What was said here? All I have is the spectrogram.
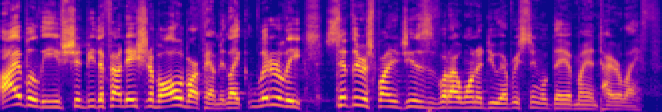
I believe, should be the foundation of all of our family. Like literally, simply responding to Jesus is what I want to do every single day of my entire life.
